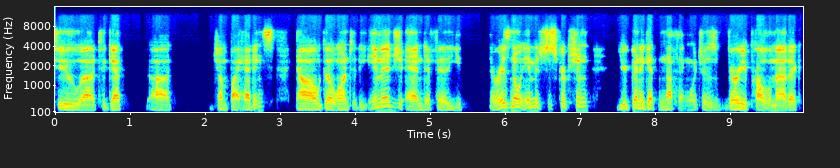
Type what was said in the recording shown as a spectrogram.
to uh, to get uh, jump by headings. Now I'll go on to the image, and if uh, there is no image description, you're going to get nothing, which is very problematic.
